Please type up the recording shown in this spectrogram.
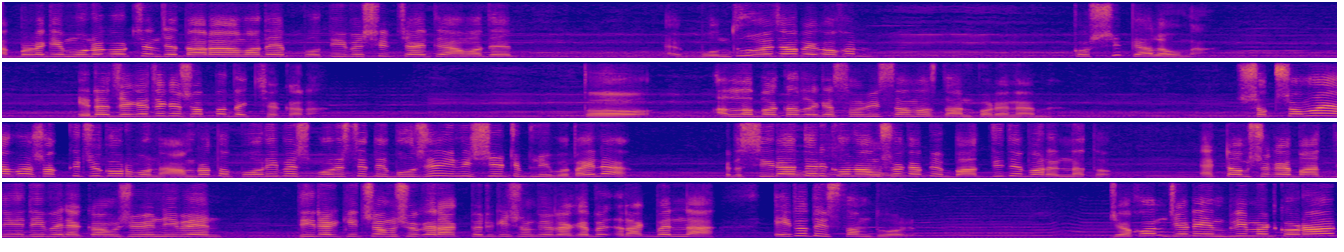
আপনারা কি মনে করছেন যে তারা আমাদের প্রতিবেশীর চাইতে আমাদের বন্ধু হয়ে যাবে কখন? কষি গেলেও না। এটা জেগে জেগে স্বপ্ন দেখছে কারা? তো আল্লাহ পাক তাদেরকে সহি সামাজ দান পড়ে না সবসময় আমরা সব কিছু করব না। আমরা তো পরিবেশ পরিস্থিতি বুঝে ইনিশিয়েটিভ নিব তাই না? কিন্তু সিরাতের কোনো অংশকে আপনি বাদ দিতে পারেন না তো। একটা অংশকে বাদ দিয়ে দিবেন একটা অংশকে নিবেন দিনের কিছু অংশকে রাখবেন কিছু অংশকে রাখবে- রাখবেন না। এটা তো ইসলাম তো যখন যেটা ইমপ্লিমেন্ট করার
